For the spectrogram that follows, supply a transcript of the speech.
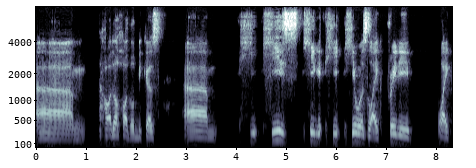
um, Huddle Hodl because um, he he's he he he was like pretty like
